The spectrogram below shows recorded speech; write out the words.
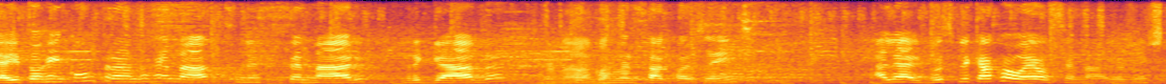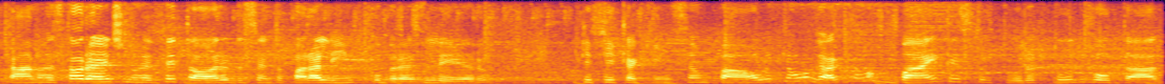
E aí estou reencontrando o Renato nesse cenário. Obrigada por conversar com a gente. Aliás, vou explicar qual é o cenário. A gente está no restaurante, no refeitório do Centro Paralímpico Brasileiro, que fica aqui em São Paulo, que é um lugar que tem uma baita estrutura, tudo voltado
